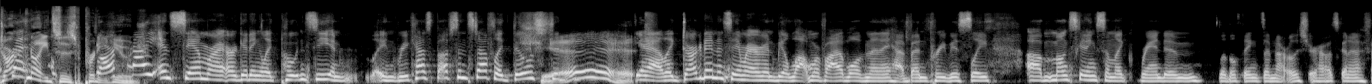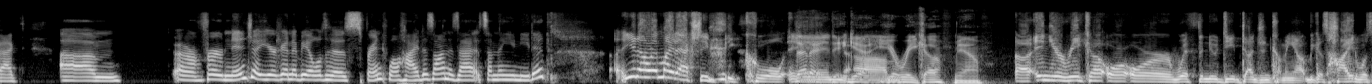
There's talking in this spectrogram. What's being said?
Dark Knights is pretty Dark huge. Knight and Samurai are getting like potency and in recast buffs and stuff. Like those should Yeah, like Dark Knight and Samurai are going to be a lot more viable than they have been previously. Um, Monk's getting some like random little things. I'm not really sure how it's going to affect. Um, or for Ninja, you're going to be able to sprint while Hide is on. Is that something you needed? Uh, you know, it might actually be cool in That, yeah, um, Eureka. Yeah. Uh, in Eureka or or with the new Deep Dungeon coming out because Hide was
